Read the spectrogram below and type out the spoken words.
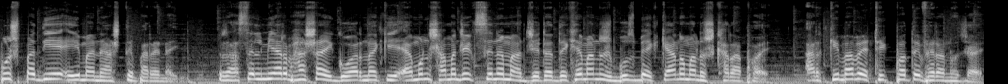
পুষ্পা দিয়ে এই মানে আসতে পারে নাই। রাসেল মিয়ার ভাষায় গোয়ার নাকি এমন সামাজিক সিনেমা যেটা দেখে মানুষ বুঝবে কেন মানুষ খারাপ হয়, আর কীভাবে ঠিক পথে ফেরানো যায়।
